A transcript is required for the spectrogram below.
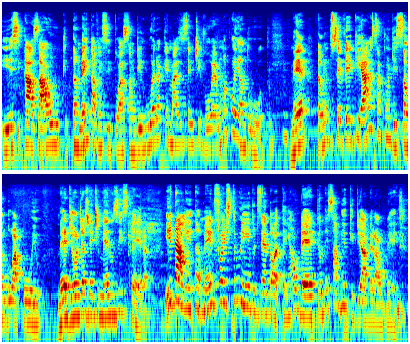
e esse casal que também estava em situação de rua era quem mais incentivou, é um apoiando o outro, né? Então você vê que há essa condição do apoio, né? De onde a gente menos espera. E dali também ele foi instruindo, dizendo, ó, tem albergue, eu nem sabia que diabo era albergue.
